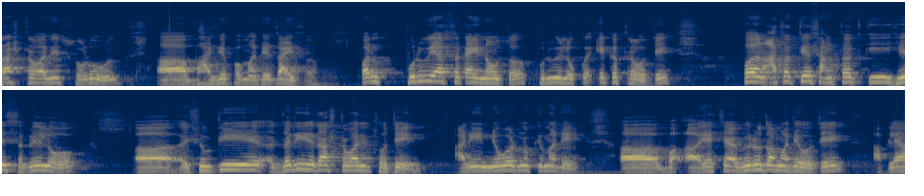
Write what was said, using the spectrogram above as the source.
राष्ट्रवादी सोडून भाजपमध्ये जायचं. पण पूर्वी असं काही नव्हतं. पूर्वी लोक एकत्र होते. पण आता ते सांगतात की हे सगळे लोक शेवटी जरी राष्ट्रवादीत होते आणि निवडणुकीमध्ये ब- याच्या विरोधामध्ये होते आपल्या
